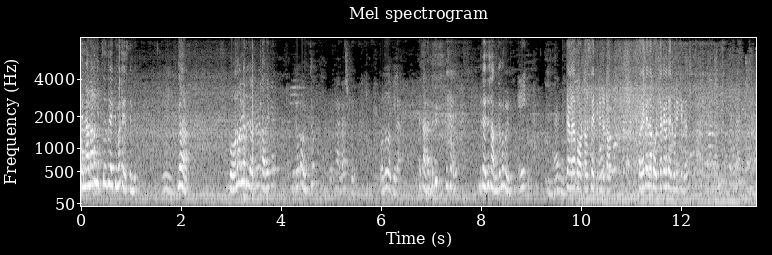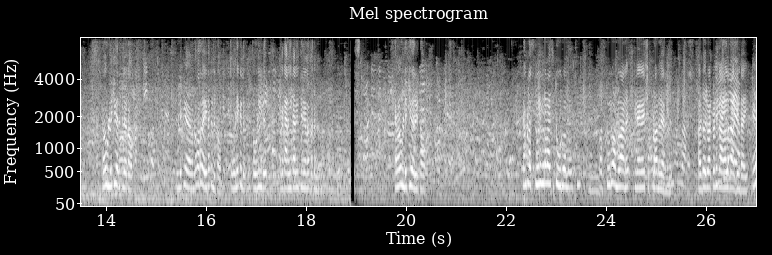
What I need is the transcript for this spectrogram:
എല്ലാം കൂടെ മിക്സ് ചെയ്ത് കഴിക്കുമ്പോൾ ടേസ്റ്റ് ഉണ്ട്. ഇതാ. പോണ വഴി കറിയൊക്കെ. ഇതൊക്കെ ഒഴിച്ചു? ഒന്നും നോക്കില്ല ഇത് കഴിച്ച് ശബ്ദം പേടി. ഞങ്ങൾ ബോട്ട് ഹൗസിൽ എത്തിയിട്ടുണ്ട് കേട്ടോ കുറേ പേര് ബോട്ടിലൊക്കെ കയറിക്കൊണ്ടിരിക്കുന്നത് ഞാൻ ഉള്ളിലേക്ക് കയറില്ല കേട്ടോ. ഉള്ളിലേക്ക് നമ്മുടെ കുറേ ഉണ്ട് കേട്ടോ തോണിയൊക്കെ ഉണ്ട്. തോണിയുണ്ട്. അവിടെ കറങ്ങി കറങ്ങി തിരിയണതൊക്കെ ഉണ്ട്. ഞങ്ങൾ ഉള്ളിലേക്ക് കയറിട്ടോ ഞാൻ പ്ലസ് ടൂവിൽ ഇവിടെ വെച്ച് ടൂർ വന്നു. പ്ലസ് ടൂർ വന്നതാണ്. പിന്നെ ഞാൻ ഇപ്പോഴാണ് വരുന്നത്. അവിടെ ഒരുപാട് കൂടി കാണാനുള്ള ഭാഗ്യം ഉണ്ടായി. ഏ?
